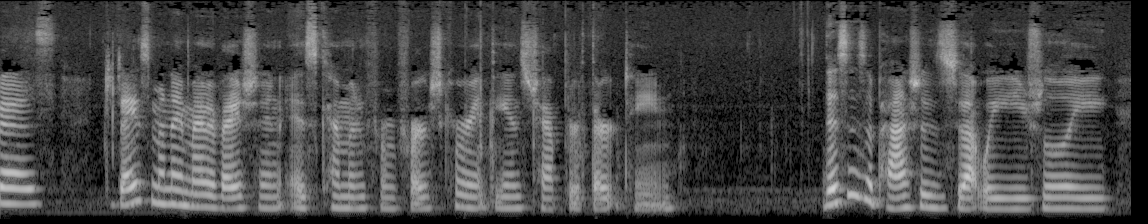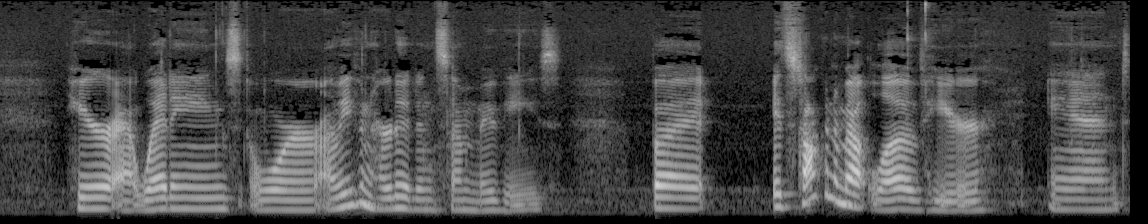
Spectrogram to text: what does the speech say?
Today's Monday motivation is coming from 1 Corinthians chapter 13. This is a passage that we usually hear at weddings, or I've even heard it in some movies. But it's talking about love here, and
